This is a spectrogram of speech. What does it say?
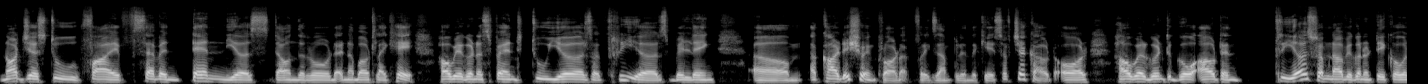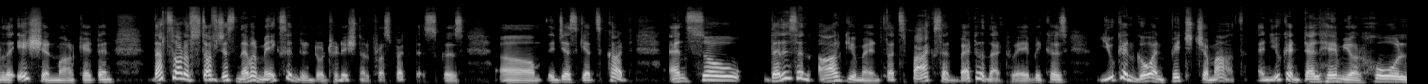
not just two five seven ten years down the road and about like hey how we're going to spend two years or three years building um, a card issuing product for example in the case of checkout or how we're going to go out and three years from now we're going to take over the asian market. And that sort of stuff just never makes it into a traditional prospectus because um, it just gets cut. And so there is an argument that SPACs are better that way because you can go and pitch Chamath and you can tell him your whole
